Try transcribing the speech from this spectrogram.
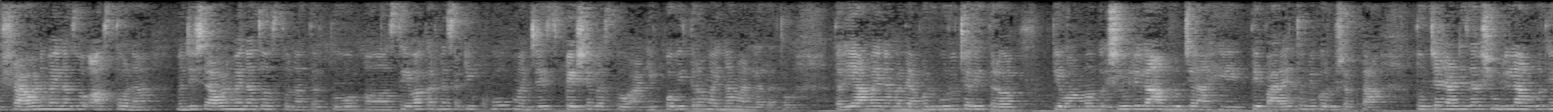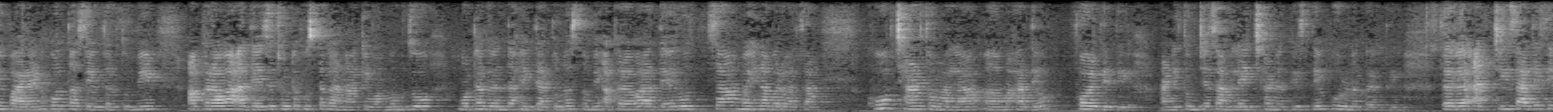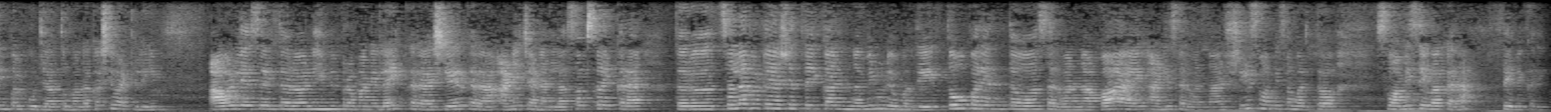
श्रावण महिना जो असतो ना म्हणजे श्रावण महिना जो असतो ना तर तो सेवा करण्यासाठी खूप म्हणजे स्पेशल असतो आणि पवित्र महिना मानला जातो. तर या महिन्यामध्ये आपण गुरुचरित्र किंवा मग शिवलीला अमृत जे आहे ते पारायण तुम्ही करू शकता. तुमच्या ठिकाणी जर शिवलीला अमृत हे पारायण होत असेल तर तुम्ही अकरावा अध्यायाचं छोटं पुस्तक आणा किंवा मग जो मोठा ग्रंथ आहे त्यातूनच तुम्ही अकरावा अध्याय रोजचा महिनाभर वाचा. खूप छान तुम्हाला महादेव फळ देतील आणि तुमच्या चांगल्या इच्छा नक्कीच ते पूर्ण करतील. तर आजची साधी सिंपल पूजा तुम्हाला कशी वाटली? आवडली असेल तर नेहमीप्रमाणे लाईक करा शेअर करा आणि चॅनलला सबस्क्राईब करा. तर चला भेटूया अशाच एका नवीन व्हिडिओमध्ये. तोपर्यंत सर्वांना बाय आणि सर्वांना श्री स्वामी समर्थ. स्वामी सेवा करा. सेवेकरी करी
